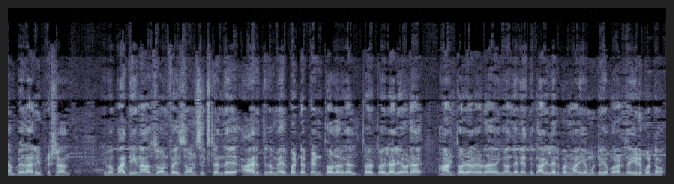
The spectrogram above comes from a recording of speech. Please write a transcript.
என் பேர் ஹரி பிரசாந்த். இப்போ பார்த்தீங்கன்னா ஜோன் ஃபைவ் ஜோன் சிக்ஸ்லேருந்து ஆயிரத்துக்கும் மேற்பட்ட பெண் தோழர்கள் தொழிலாளியோட ஆண் தொழிலாளியோட இங்கே வந்து நேற்று காலையில் ரிப்பன் மளிகை முற்றுகை போராட்டத்தில் ஈடுபட்டோம்.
